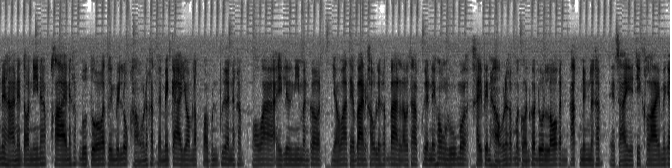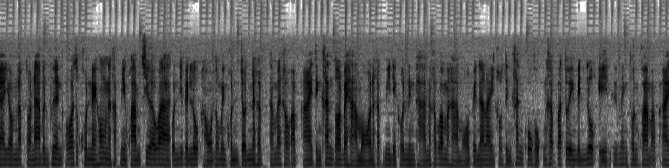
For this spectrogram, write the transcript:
เนื้อหาในตอนนี้นะครับคลายนะครับ รู้ตัวว่าตัวเองเป็นโรคเหานะครับ แต่ไม่กล้ายอมรับต่อเพื่อนๆนะครับ เพราะว่าไอ้เรื่องนี้มันก็อย่าว่าแต่บ้านเขาเลยครับบ้านเราถ้าเพื่อนในห้องรู้ว่าใครเป็นเหานะครับ เมื่อก่อนก็โดนล้อกันพักหนึงนะครับ แต่สาเหตุที่คลายไม่กล้ายอมรับต่อหน้าเพื่อนๆเพราะว่าทุกคนในห้องนะครับมีความเชื่อว่าคนที่เป็นโรคเหาต้องเป็นคนจนนะครับทำให้เขาอับอายถึงขั้นตอนไปหาหมอนะครับมีเด็กคนหนึ่งถามนะครับว่ามาหาหมอเป็นอะไรเขาถึงขั้นโกหกนะครับว่าตัวเองเป็นโรคเอดคือแม่งทนความอับอาย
